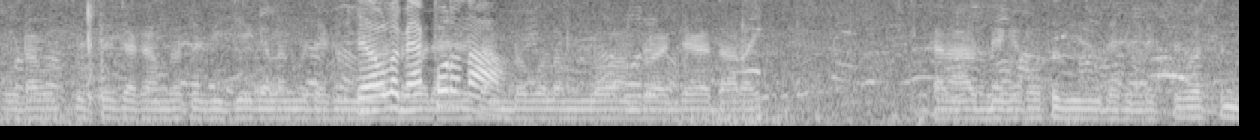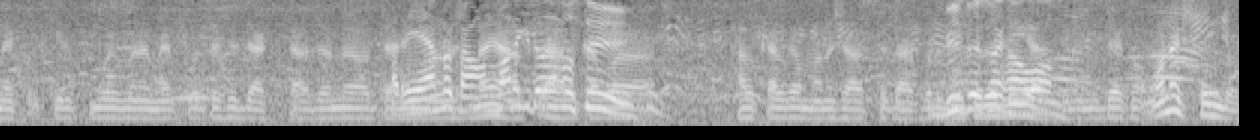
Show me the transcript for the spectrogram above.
ফোটা করতেছে যাকে আমরা তো ভিজিয়ে গেলাম দেখেন না। আমরা বললাম লো আমরা এক জায়গায় দাঁড়াই। কারণ আর মেঘে কত ভিজু দেখেন দেখতে পাচ্ছেন মেঘ কীরকম পরিমাণে মেঘ পড়তেছে যাক তার জন্য মানে হালকা হালকা মানুষ আসছে তারপরে কিন্তু দেখো অনেক সুন্দর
